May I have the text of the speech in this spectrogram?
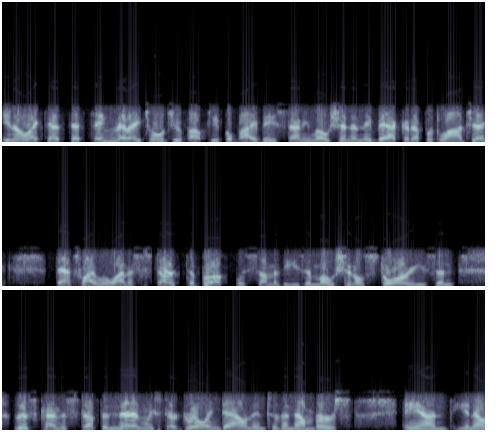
You know, like that that thing that I told you about people buy based on emotion and they back it up with logic. That's why we want to start the book with some of these emotional stories and this kind of stuff, and then we start drilling down into the numbers and you know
